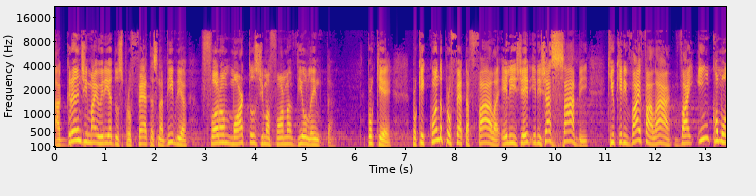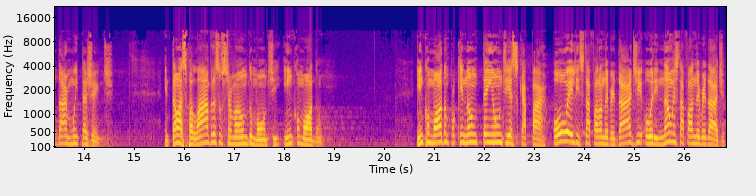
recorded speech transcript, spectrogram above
a grande maioria dos profetas na Bíblia foram mortos de uma forma violenta. Por quê? Porque quando o profeta fala, ele, ele já sabe que o que ele vai falar vai incomodar muita gente. Então as palavras do Sermão do Monte incomodam. Incomodam porque não tem onde escapar. Ou ele está falando a verdade, ou ele não está falando a verdade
